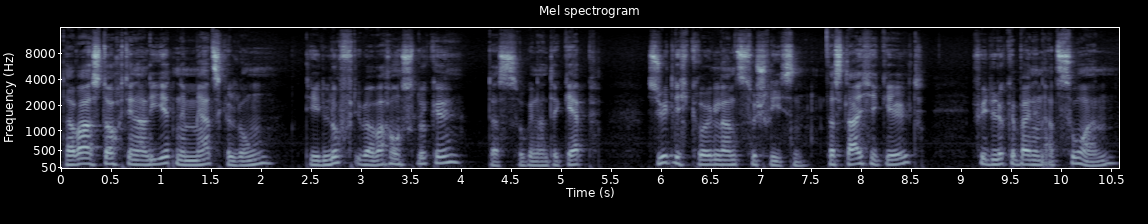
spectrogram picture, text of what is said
Da war es doch den Alliierten im März gelungen, die Luftüberwachungslücke, das sogenannte Gap, südlich Grönlands zu schließen. Das gleiche gilt für die Lücke bei den Azoren,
